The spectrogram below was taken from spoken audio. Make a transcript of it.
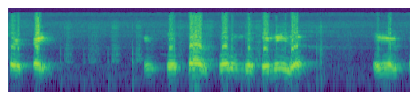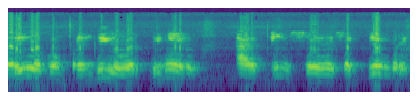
70. En total fueron detenidas en el periodo comprendido del primero al 15 de septiembre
